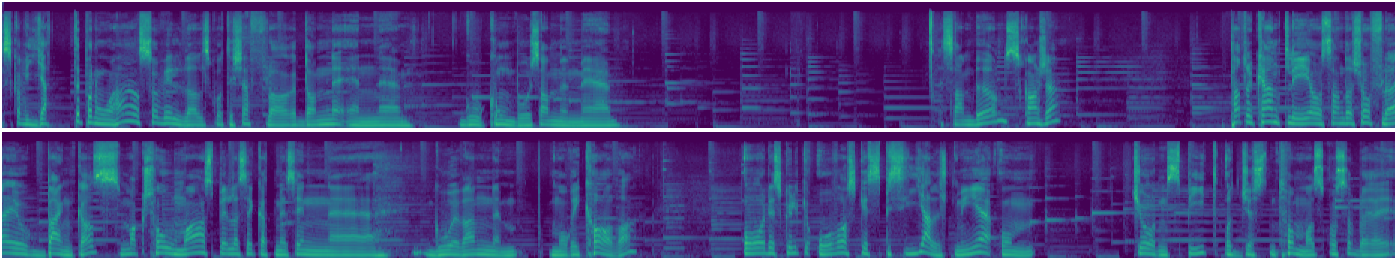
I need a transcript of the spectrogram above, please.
Skal vi gjette på noe her, så vil vel Scotty Scheffler danne en eh, god kombo sammen med Sam Burns, kanskje? Patrick Cantley og Sander Schofle er jo bankers. Max Homa spiller sikkert med sin eh, gode venn Morikawa. Og det skulle ikke overraske spesielt mye om Jordan Speed og Justin Thomas også ble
